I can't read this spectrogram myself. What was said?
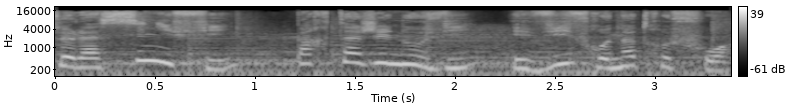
Cela signifie partager nos vies et vivre notre foi.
